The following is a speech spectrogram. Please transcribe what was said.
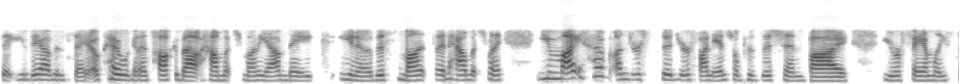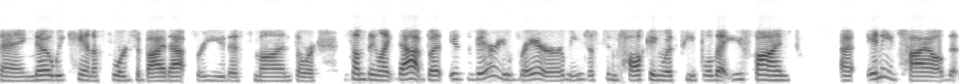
sit you down and say, okay, we're going to talk about how much money I make, you know, this month and how much money. You might have understood your financial position by your family saying, no, we can't afford to buy that for you this month or something like that. But it's very rare. I mean, just in talking with people that you find uh, any child that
